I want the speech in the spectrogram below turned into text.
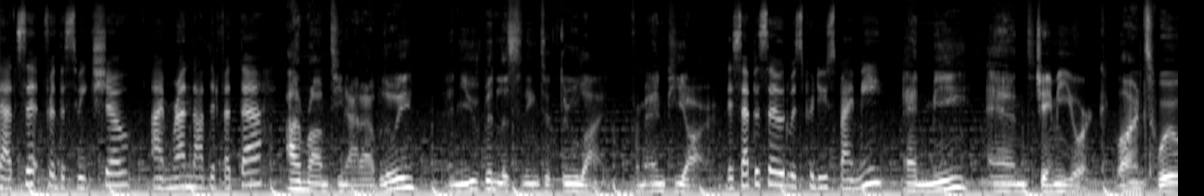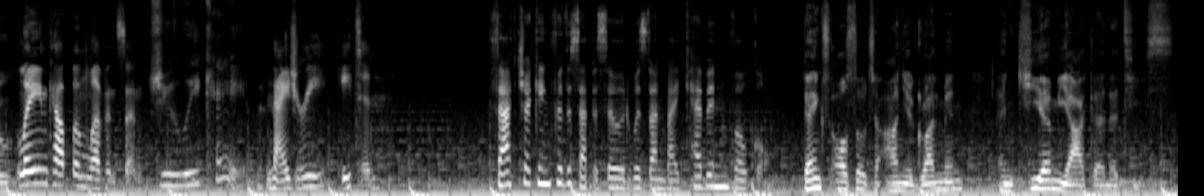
That's it for this week's show. I'm Rund Abdelfatah. I'm Ramtin Arablouei, and you've been listening to Throughline from NPR. This episode was produced by me. And me and Jamie York, Lawrence Wu, Laine Kaplan Levenson, Julie Caine, Nigeri Eaton. Fact checking for this episode was done by Kevin Volkl. Thanks also to Anya Grundmann and Kia Miakka Natisse.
